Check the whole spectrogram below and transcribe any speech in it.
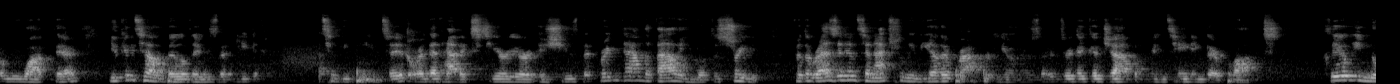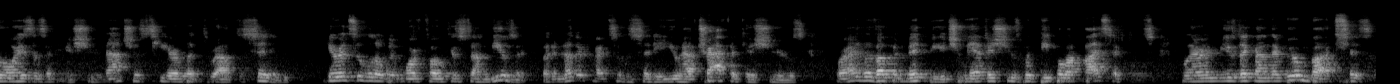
when we walk there. You can tell buildings that need to be painted or that have exterior issues that bring down the value of the street for the residents and actually the other property owners that are doing a good job of maintaining their blocks. Clearly, noise is an issue, not just here but throughout the city. Here it's a little bit more focused on music, but in other parts of the city you have traffic issues. Where I live up in Mid Beach, we have issues with people on bicycles blaring music on their boom boxes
